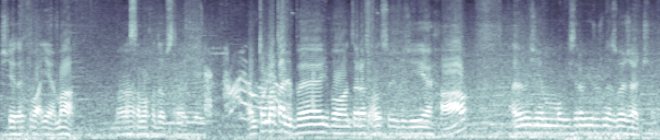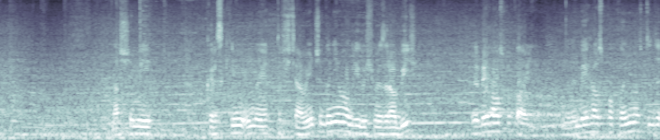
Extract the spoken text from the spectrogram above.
Czy nie, tak chyba nie, ma. Ma samochód obstawę. On to ma tak być, bo on teraz on sobie będzie jechał, ale my będziemy mogli zrobić różne złe rzeczy. Naszymi kreskimi umiejętnościami, czego nie moglibyśmy zrobić, Żeby jechał spokojnie. gdyby jechał spokojnie, no wtedy...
